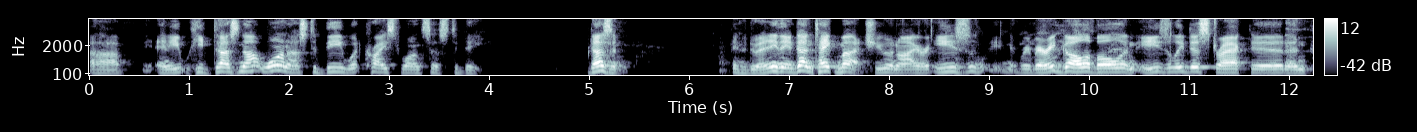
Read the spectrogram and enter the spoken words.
uh, and he, he does not want us to be what Christ wants us to be. Doesn't. You can do anything. It doesn't take much. You and I are easily, we're very gullible and easily distracted, and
